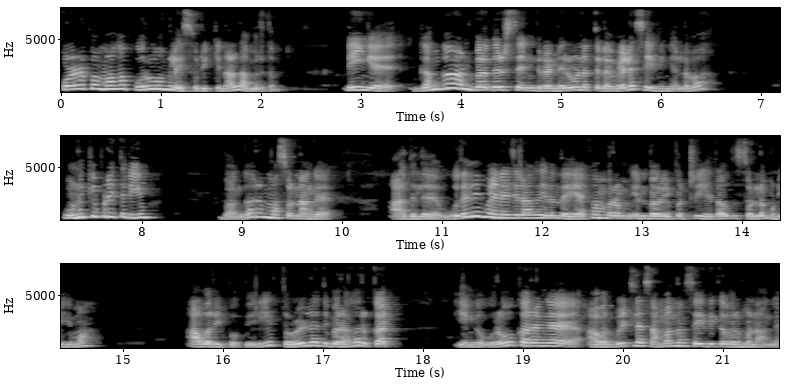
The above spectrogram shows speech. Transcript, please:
குழப்பமாக புருவங்களை சுருக்கினால் அமிர்தம். நீங்கள் கங்கா அண்ட் பிரதர்ஸ் என்கிற நிறுவனத்தில் வேலை செய்வீங்க அல்லவா? உனக்கு எப்படி தெரியும்? பங்காரம்மா சொன்னாங்க. அதில் உதவி மேனேஜராக இருந்த ஏகாம்பரம் என்பவரை பற்றி ஏதாவது சொல்ல முடியுமா? அவர் இப்போ பெரிய தொழிலதிபராக இருக்கார். எங்கள் உறவுக்காரங்க அவர் வீட்டில் சம்பந்தம் செய்துக்க விரும்பினாங்க.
